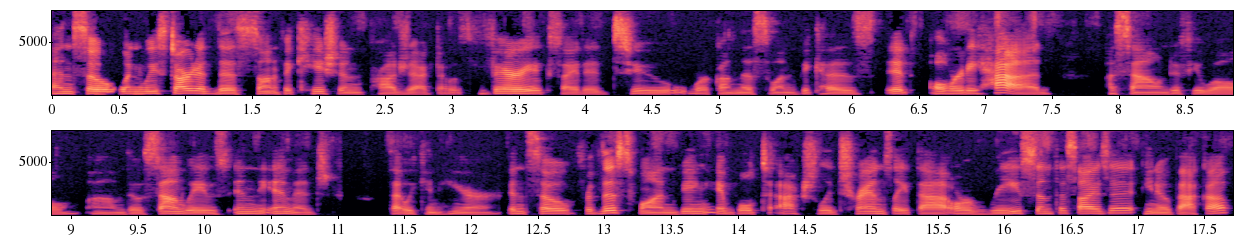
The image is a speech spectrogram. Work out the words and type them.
And so when we started this sonification project, I was very excited to work on this one because it already had a sound, if you will, um, those sound waves in the image that we can hear. And so for this one, being able to actually translate that or re-synthesize it, you know, back up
